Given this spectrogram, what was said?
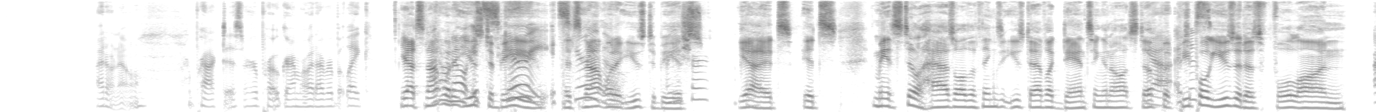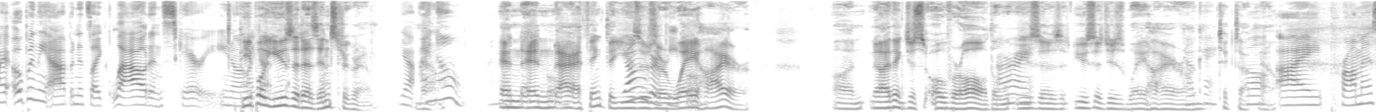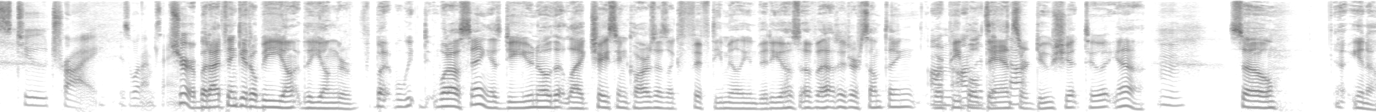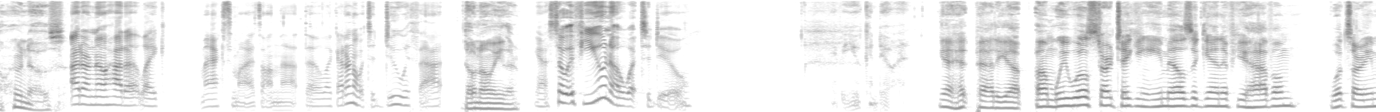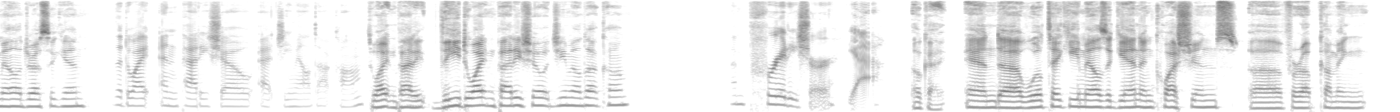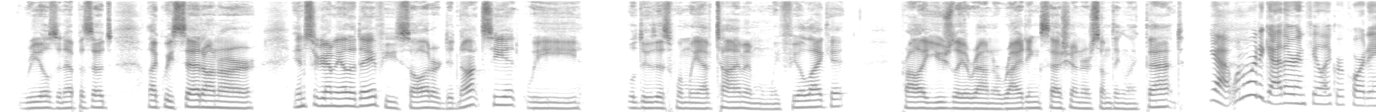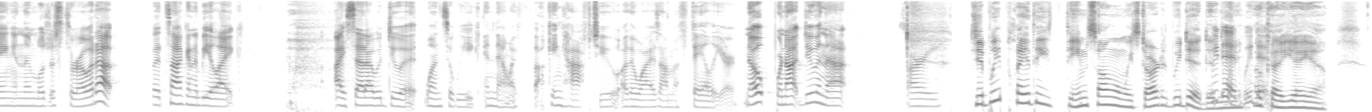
I don't know, her practice or her program or whatever. But like, Yeah, it's not what know. it used It's to scary. be. It's scary, not what it used to be. it's sure? yeah, it's it's. I mean, it still has all the things it used to have, like dancing and all that stuff. Yeah, but I people just- use it as full on. I open the app and it's like loud and scary. You know, People like, I- use it as Instagram, Yeah, I know. I know and and. I think the users Younger are way higher. On no, I think just overall the right. users usage is way higher on okay. TikTok well, now. I promise to try. Is what I'm saying. Sure, but I think it'll be young, the younger. But we, what I was saying is, do you know that like chasing cars has like 50 million videos about it or something where On- on people dance or do shit to it? Yeah. Mm. So, you know, who knows? I don't know how to like maximize on that though. Like, I don't know what to do with that. Don't know either. Yeah. So if you know what to do, maybe you can do it. Yeah, hit Patty up. Um, we will start taking emails again if you have them. What's our email address again? The Dwight and Patty Show at gmail.com. Dwight and Patty, the Dwight and Patty Show at gmail.com. I'm pretty sure. Yeah. Okay. And uh, we'll take emails again and questions uh, for upcoming reels and episodes. Like we said on our Instagram the other day, if you saw it or did not see it, we will do this when we have time and when we feel like it. Probably usually around a writing session or something like that. Yeah, when we're together and feel like recording, and then we'll just throw it up. But it's not going to be like, I said I would do it once a week, and now I fucking have to. Otherwise, I'm a failure. Nope, we're not doing that. Sorry. Did we play the theme song when we started? We did. Didn't did, we did. Okay, yeah, yeah.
